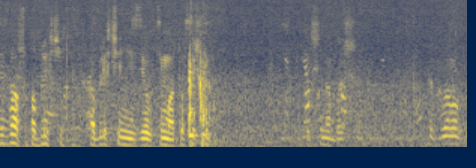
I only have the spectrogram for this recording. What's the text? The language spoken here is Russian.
Не знал, чтобы облегчить, облегчение сделать зима, а то слишком толщина большая. Так голова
